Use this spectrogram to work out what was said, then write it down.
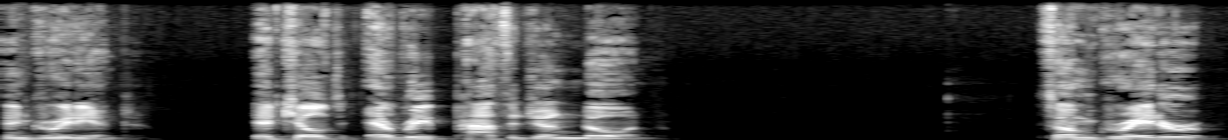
ingredient. It kills every pathogen known. Some greater,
